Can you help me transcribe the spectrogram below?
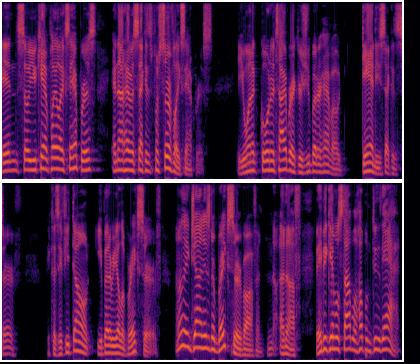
and so you can't play like Sampras and not have a second serve like Sampras. You want to go into tiebreakers, you better have a dandy second serve. Because if you don't, you better be able to break serve. I don't think John Isner breaks serve often n- enough. Maybe Gimelstob will help him do that.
